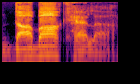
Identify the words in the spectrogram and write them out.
দাবা খেলা।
